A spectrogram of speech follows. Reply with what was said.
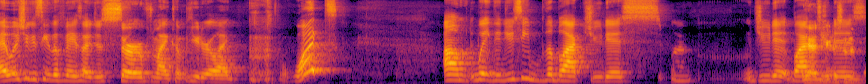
I wish you could see the face. I just served my computer. Like, what? Um, wait, did you see the Black Judas? Judith, Black Yeah, Judas. Judas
